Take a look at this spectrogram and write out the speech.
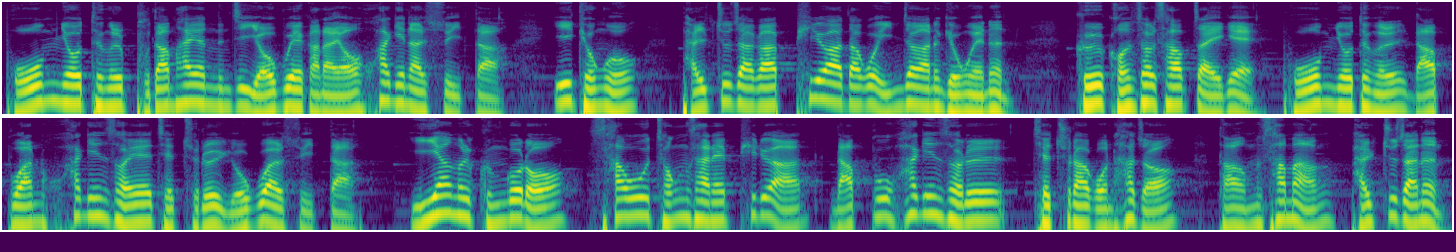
보험료 등을 부담하였는지 여부에 관하여 확인할 수 있다. 이 경우 발주자가 필요하다고 인정하는 경우에는 그 건설 사업자에게 보험료 등을 납부한 확인서의 제출을 요구할 수 있다. 이 항을 근거로 사후 정산에 필요한 납부 확인서를 제출하곤 하죠. 다음 3항 발주자는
